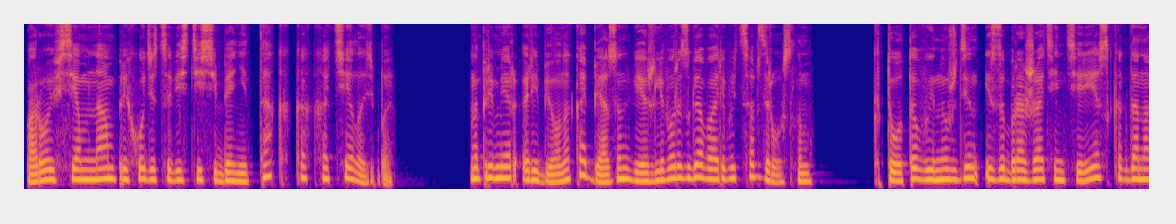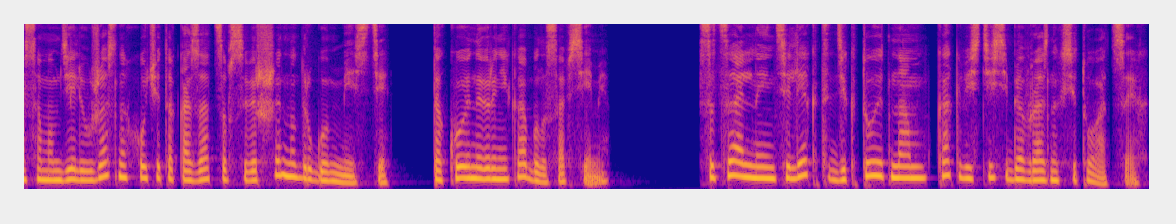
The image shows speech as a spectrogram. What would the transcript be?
Порой всем нам приходится вести себя не так, как хотелось бы. Например, ребенок обязан вежливо разговаривать со взрослым. Кто-то вынужден изображать интерес, когда на самом деле ужасно хочет оказаться в совершенно другом месте — Такое наверняка было со всеми. социальный интеллект диктует нам, как вести себя в разных ситуациях,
